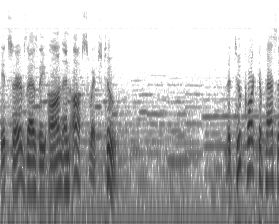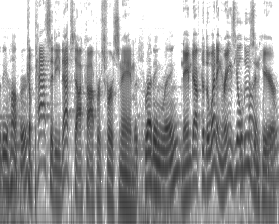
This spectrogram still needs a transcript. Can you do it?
It serves as the on and off switch too. The two-quart capacity hopper, Capacity, that's Doc Hopper's first name. the shredding ring, Named after the wedding rings you'll lose in here.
